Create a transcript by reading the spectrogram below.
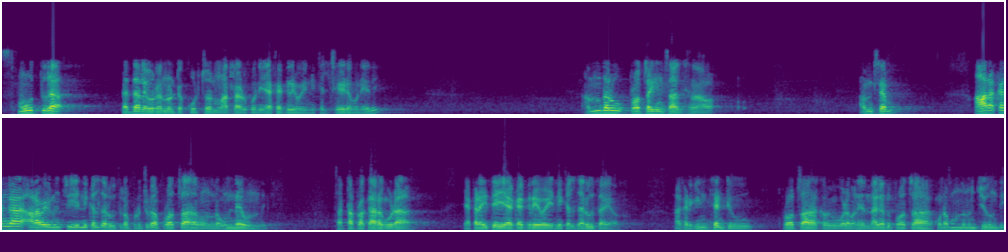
స్మూత్గా పెద్దలు ఎవరన్నా ఉంటే కూర్చొని మాట్లాడుకొని ఏకగ్రీవ ఎన్నికలు చేయడం అనేది అందరూ ప్రోత్సహించాల్సిన అంశం. ఆ రకంగా అరవై నుంచి ఎన్నికలు జరుగుతున్నప్పటి నుంచి కూడా ప్రోత్సాహం ఉండే ఉంది. చట్ట ప్రకారం కూడా ఎక్కడైతే ఏకగ్రీవ ఎన్నికలు జరుగుతాయో అక్కడికి ఇన్సెంటివ్ ప్రోత్సాహకం ఇవ్వడం అనేది నగదు ప్రోత్సాహకం కూడా ముందు నుంచి ఉంది.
